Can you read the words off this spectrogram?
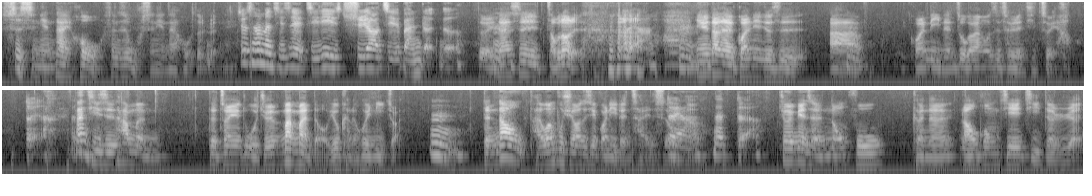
四十年代后甚至五十年代后的人。就是他们其实也极力需要接班人的，对，嗯、但是找不到人。对啊，嗯、因为大家的观念就是啊，嗯、管理能坐办公室吹冷气最好。对了，但其实他们的专业度，我觉得慢慢的哦，有可能会逆转。嗯，等到台湾不需要这些管理人才的时候，对啊，那对啊，就会变成农夫，可能劳工阶级的人，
